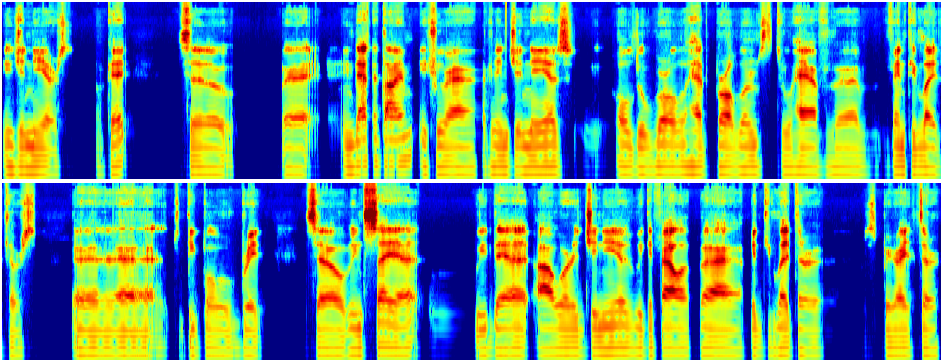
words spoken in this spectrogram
engineers. Okay, so uh, in that time, if you have engineers, all the world had problems to have uh, ventilators uh, to people breathe. So in CEiiA, with the, our engineers, we developed a ventilator respirator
